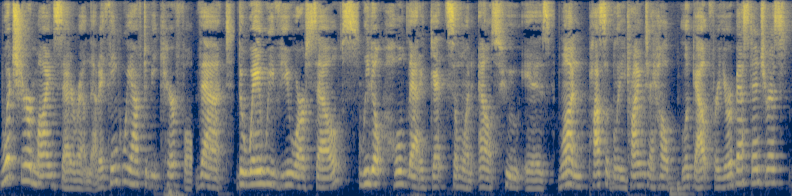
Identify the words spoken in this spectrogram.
What's your mindset around that? I think we have to be careful that the way we view ourselves, we don't hold that against someone else who is, one, possibly trying to help look out for your best interest,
